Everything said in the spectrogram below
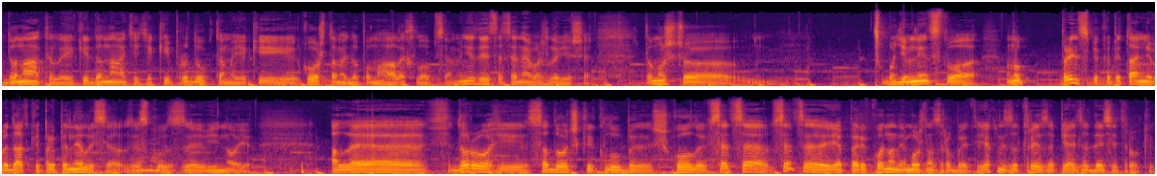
донатили, які донатять, які продуктами, які коштами допомагали хлопцям. Мені здається, це найважливіше. Тому що будівництво, воно, в принципі, капітальні видатки припинилися в зв'язку з війною. Але дороги, садочки, клуби, школи, все це, все це, я переконаний, можна зробити. Як не за 3, за 5, за 10 років.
